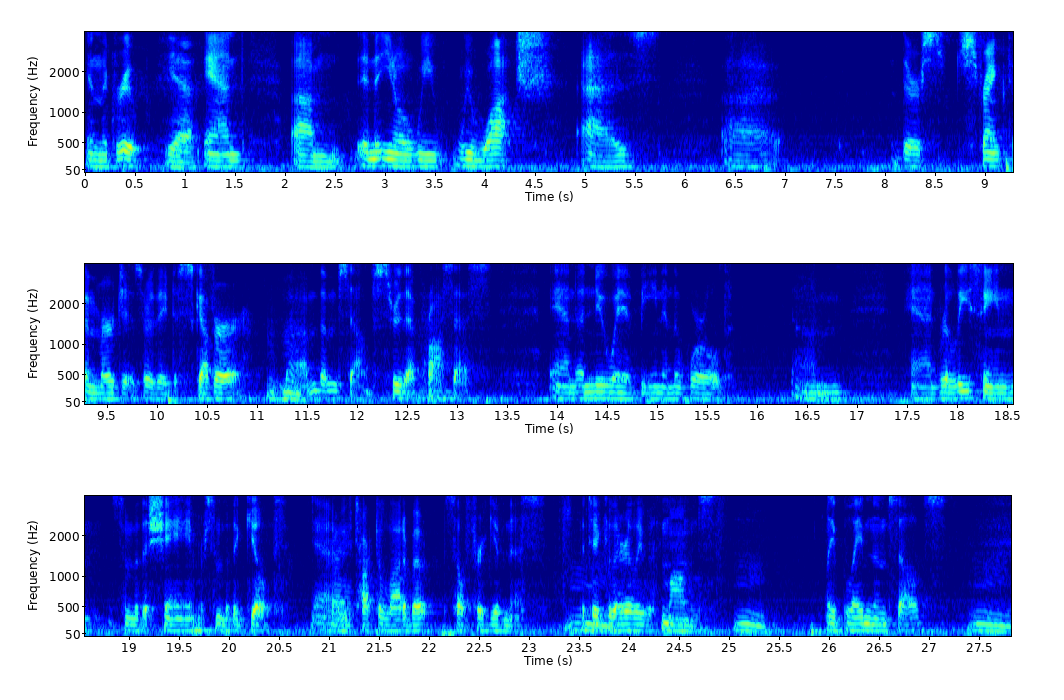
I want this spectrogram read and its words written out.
in the group Yeah. and um, and you know we we watch as uh, their strength emerges or they discover Mhm. um, themselves through that process and a new way of being in the world um, and releasing some of the shame or some of the guilt. Uh, We've talked a lot about self forgiveness, particularly with moms. Mm. They blame themselves Mm.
